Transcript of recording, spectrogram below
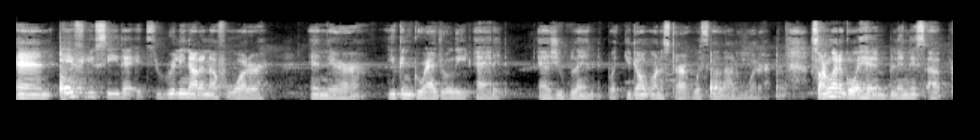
And if you see that it's really not enough water in there, you can gradually add it as you blend, but you don't want to start with a lot of water. So I'm going to go ahead and blend this up.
